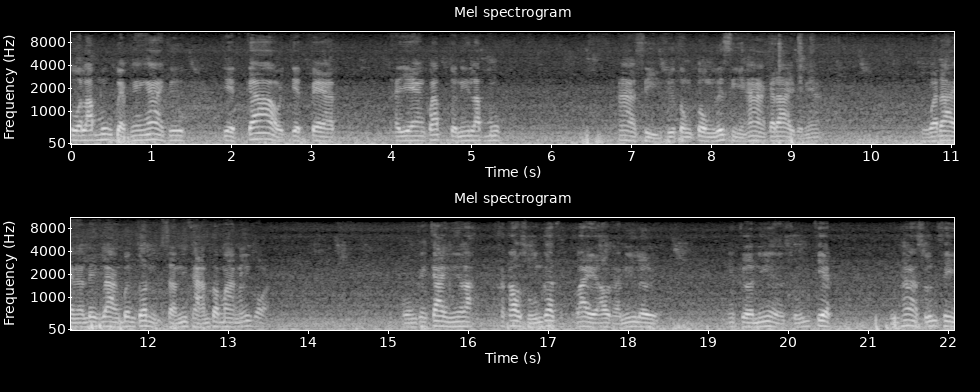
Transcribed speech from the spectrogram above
ตัวรับมุกแบบง่าย ๆ คือเจ็ดเก้าเจ็ดแปดทะแยงปั๊บตัวนี้รับมุกห้าสี่คือตรงๆ หรือสี่ห้าก็ได้แบบนี้ ถือว่าได้นะเลขล่างเบื้องต้นสันนิษฐานประมาณนี้ก่อนวงใกล้ๆนี้ละถ้าเข้าศูนย์ก็ไล่เอาแถวนี้เลยนี่เกินนี้ศูนย์เจ็ดศูนย์ห้าศูนย์สี่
